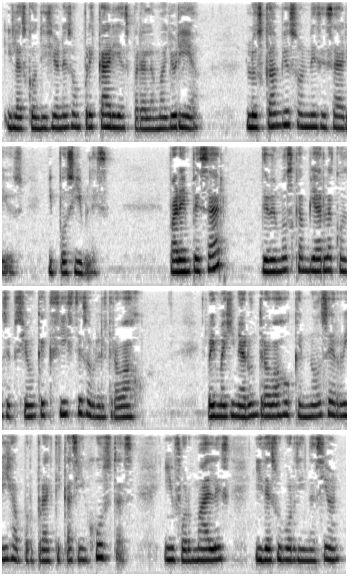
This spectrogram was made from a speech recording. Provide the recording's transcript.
y las condiciones son precarias para la mayoría, los cambios son necesarios y posibles. Para empezar, debemos cambiar la concepción que existe sobre el trabajo, reimaginar un trabajo que no se rija por prácticas injustas, informales y de subordinación,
